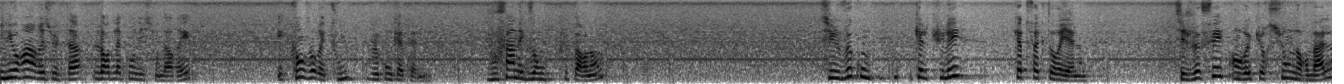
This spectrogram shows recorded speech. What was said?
il y aura un résultat lors de la condition d'arrêt et quand j'aurai tout, je concatène. Je vous fais un exemple plus parlant. Si je veux calculer 4 factoriels, si je le fais en récursion normale,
